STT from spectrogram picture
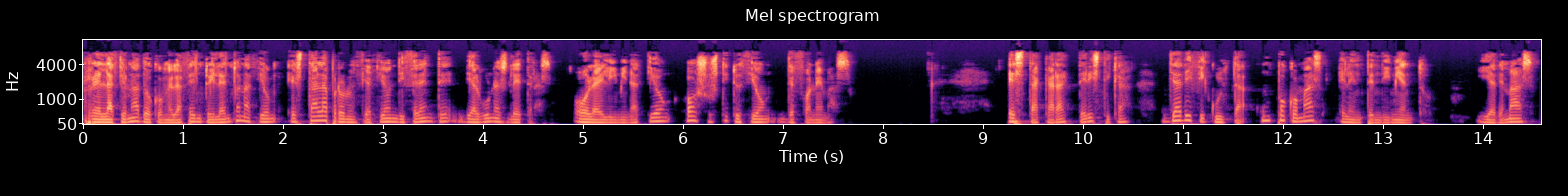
Relacionado con el acento y la entonación está la pronunciación diferente de algunas letras o la eliminación o sustitución de fonemas. Esta característica ya dificulta un poco más el entendimiento y además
